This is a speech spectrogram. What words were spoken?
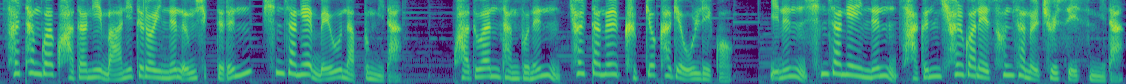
설탕과 과당이 많이 들어있는 음식들은 신장에 매우 나쁩니다. 과도한 당분은 혈당을 급격하게 올리고 이는 신장에 있는 작은 혈관에 손상을 줄 수 있습니다.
